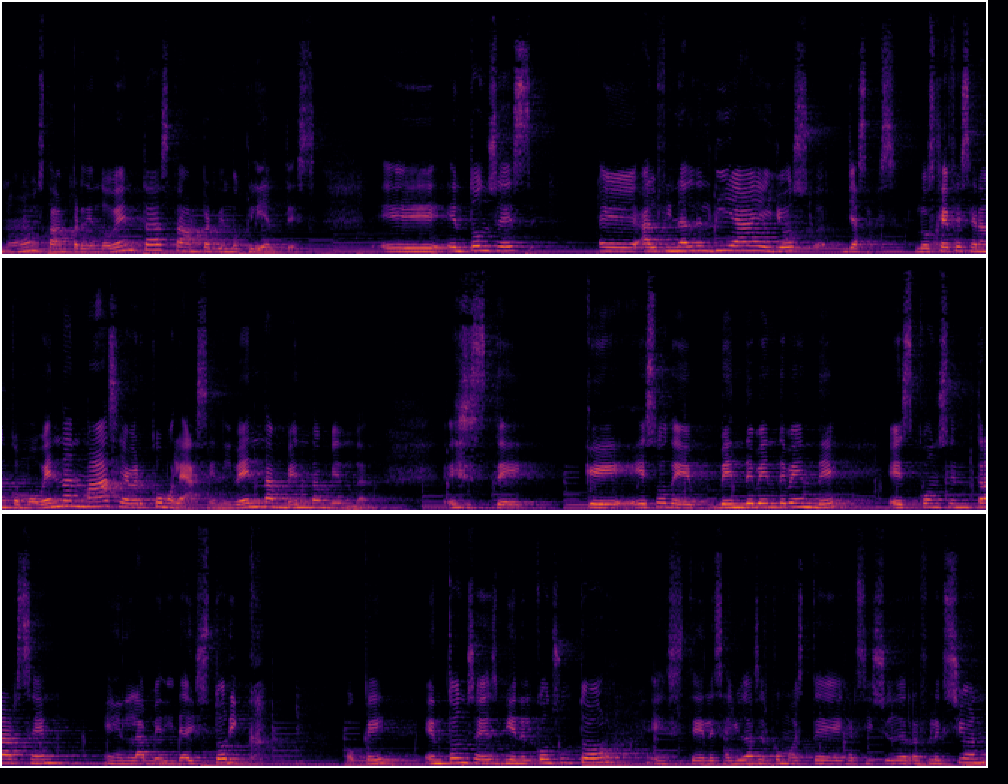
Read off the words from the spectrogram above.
¿no? Estaban perdiendo ventas, estaban perdiendo clientes. Eh, entonces, eh, al final del día ellos, ya sabes, los jefes eran como vendan más y a ver cómo le hacen, y vendan, vendan, vendan. Este, que eso de vende, vende, vende es concentrarse en la medida histórica. ¿ok? Entonces viene el consultor, este, les ayuda a hacer como este ejercicio de reflexión,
